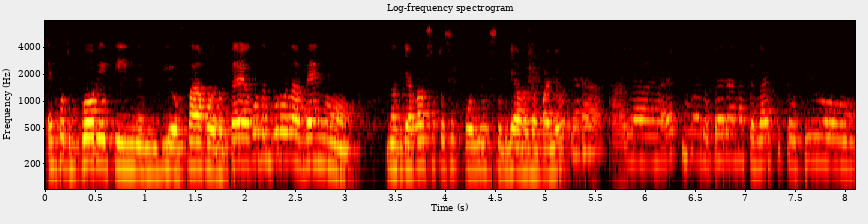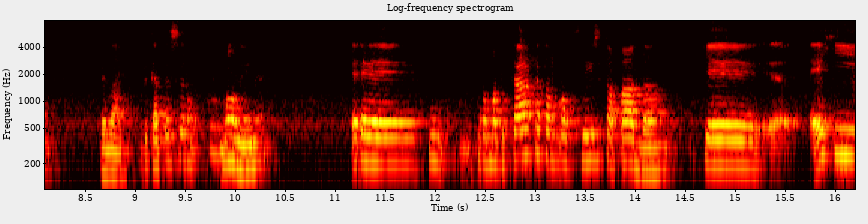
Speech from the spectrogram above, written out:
Έχω την κόρη την βιβλιοφάγο εδώ πέρα. Εγώ δεν προλαβαίνω να διαβάσω τόσο πολύ όσο διάβαζα παλιότερα, αλλά έχουμε εδώ πέρα ένα παιδάκι το οποίο, παιδάκι, 14 χρονών είναι, ε, που πραγματικά καταβροχθίζει τα πάντα και ε, έχει,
